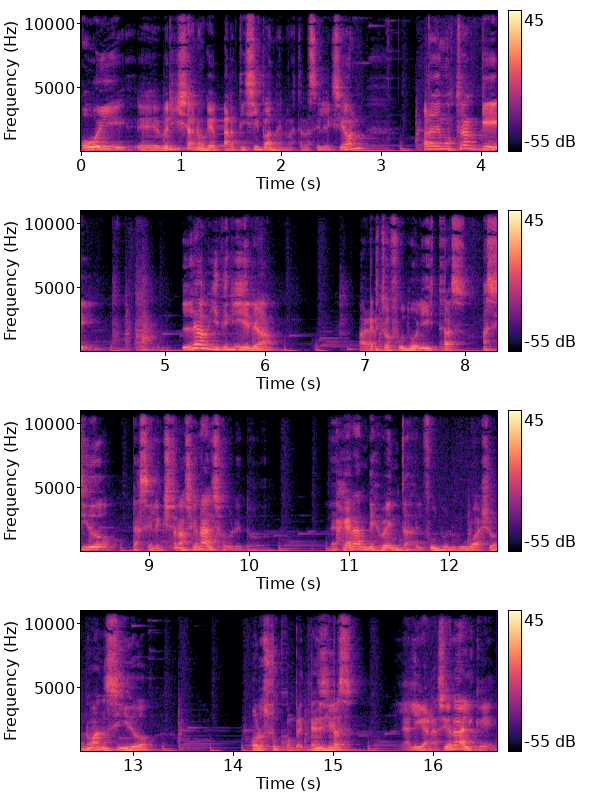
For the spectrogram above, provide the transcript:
hoy eh, brillan o que participan de nuestra selección para demostrar que la vidriera para estos futbolistas ha sido la selección nacional sobre todo. Las grandes ventas del fútbol uruguayo no han sido por sus competencias en la Liga Nacional, que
